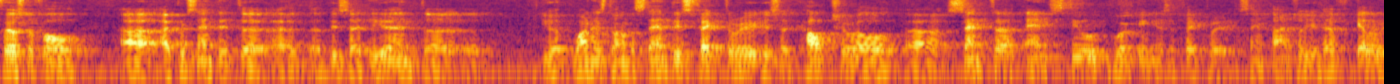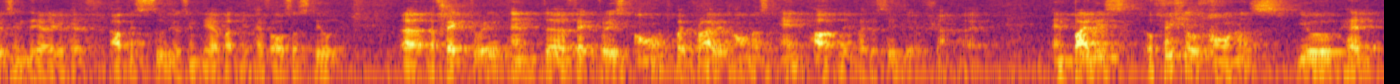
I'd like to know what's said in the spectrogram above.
first of all, I presented uh, uh, this idea, and have, one has to understand this factory is a cultural center and still working as a factory at the same time. So you have galleries in there, you have artist studios in there, but you have also still uh, a factory, and the factory is owned by private owners and partly by the city of Shanghai. And by these official owners, you had,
